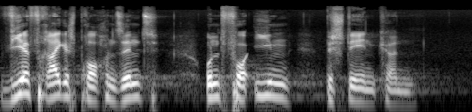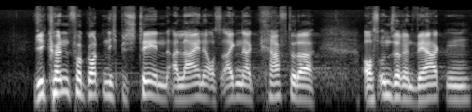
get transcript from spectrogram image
wir freigesprochen sind und vor ihm bestehen können. Wir können vor Gott nicht bestehen, alleine aus eigener Kraft oder aus unseren Werken,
